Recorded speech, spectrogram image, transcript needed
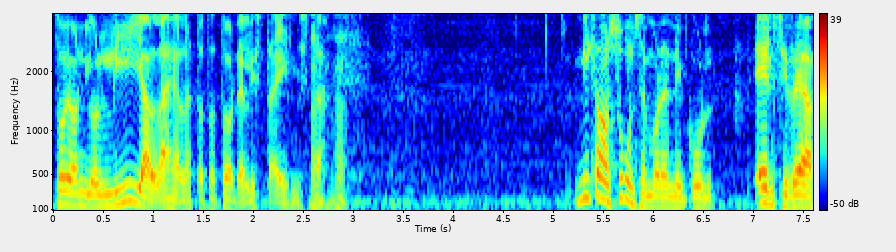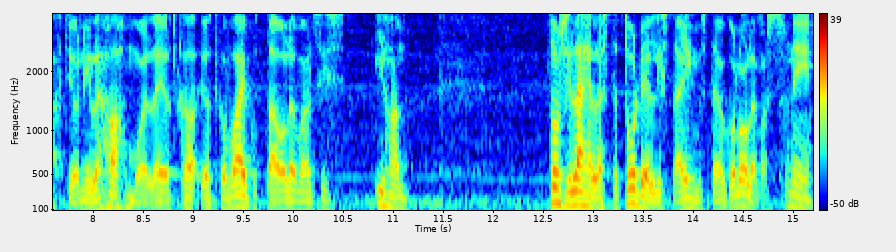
toi on jo liian lähellä tuota todellista ihmistä, mm-hmm mikä on sun semmoinen niin kuin ensireaktio niille hahmoille, jotka, jotka vaikuttaa olevan siis ihan tosi lähellä sitä todellista ihmistä, joka on olemassa. Niin.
